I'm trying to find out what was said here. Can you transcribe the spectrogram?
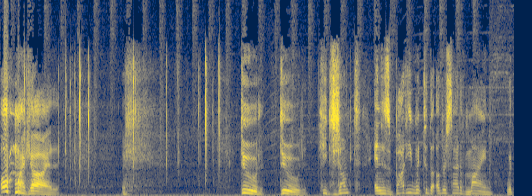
Oh my god! dude, dude, he jumped and his body went to the other side of mine with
